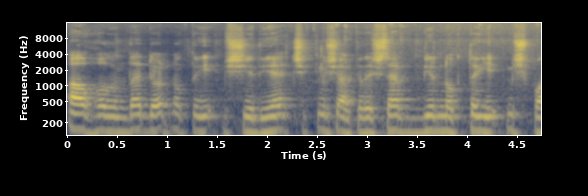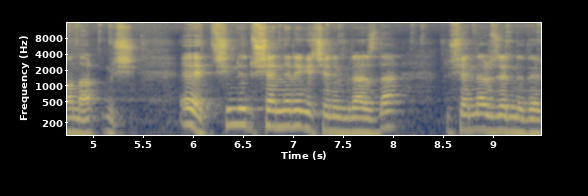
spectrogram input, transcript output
Avhol'un da 4.77'ye çıkmış arkadaşlar. 1.70 puan artmış. Evet şimdi düşenlere geçelim biraz da. Düşenler üzerinde de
